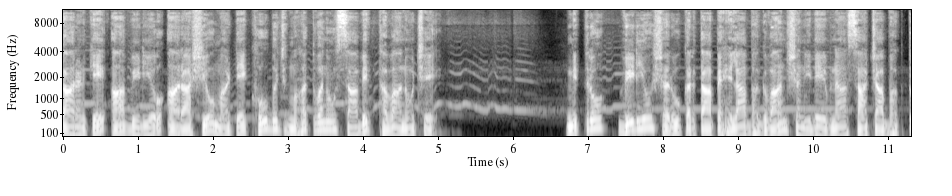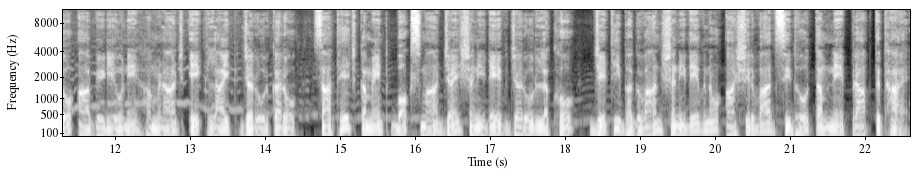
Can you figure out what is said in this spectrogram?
કારણ કે આ વીડિયો આ રાશિઓ માટે ખૂબ જ મહત્વનો સાબિત થવાનો છે. મિત્રો, વિડિયો શરૂ કરતા પહેલા ભગવાન શનિદેવના સાચા ભક્તો આ વિડીયોને હમણાં જ એક લાઇક જરૂર કરો, સાથે જ કમેન્ટ બોક્સમાં જય શનિદેવ જરૂર લખો, જેથી ભગવાન શનિદેવનો આશીર્વાદ સીધો તમને પ્રાપ્ત થાય.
